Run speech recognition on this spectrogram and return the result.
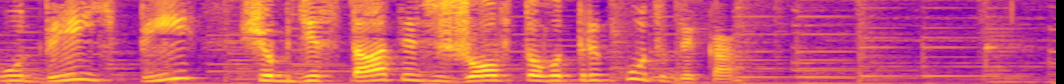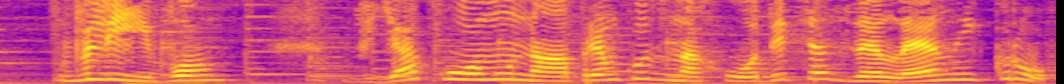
Куди йти, щоб дістатись жовтого трикутника? Вліво. В якому напрямку знаходиться зелений круг?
